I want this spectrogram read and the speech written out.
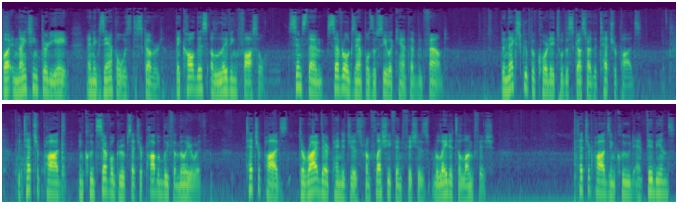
but in 1938 an example was discovered. They called this a living fossil. Since then, several examples of coelacanth have been found. The next group of chordates we'll discuss are the tetrapods. The tetrapods include several groups that you're probably familiar with. Tetrapods derive their appendages from fleshy fin fishes related to lungfish. Tetrapods include amphibians,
